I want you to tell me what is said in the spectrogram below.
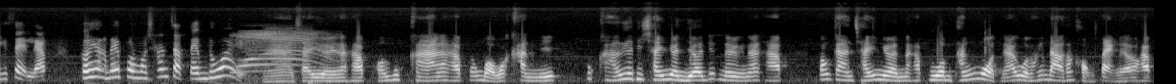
พิเศษแล้ว ก็ยังได้โปรโมชั่นจัดเต็มด้วยอ่าใช่เลยนะครับ เพราะลูกค้านะครับต้องบอกว่าคันนี้ลูกค้าเลือกที่ใช้เงินเยอะนิดนึงนะครับ ต้องการใช้เงินนะครับรวมทั้งหมดนะรวมทั้งดาวทั้งของแต่งแล้วนะครับ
